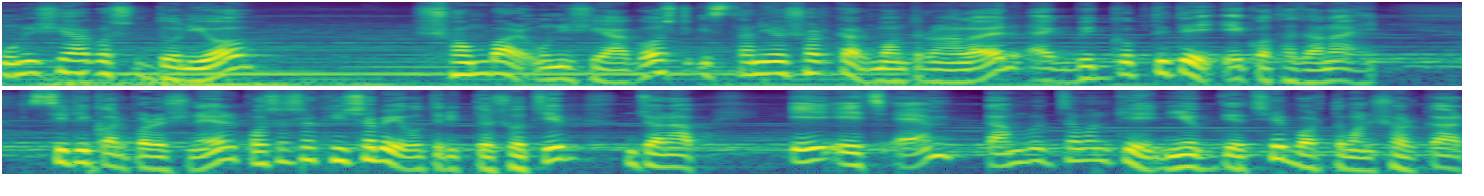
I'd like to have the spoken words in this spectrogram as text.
উনিশে আগস্ট দলীয়, সোমবার উনিশে আগস্ট স্থানীয় সরকার মন্ত্রণালয়ের এক বিজ্ঞপ্তিতে এ কথা জানায়। সিটি কর্পোরেশনের প্রশাসক হিসেবে অতিরিক্ত সচিব জনাব এ এইচ এম কামরুজ্জামানকে নিয়োগ দিয়েছে বর্তমান সরকার।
